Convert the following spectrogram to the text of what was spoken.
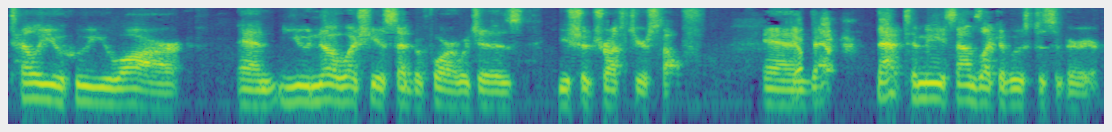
tell you who you are, and you know what she has said before, which is you should trust yourself. And Yep. that, that to me sounds like a boost to Superior.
